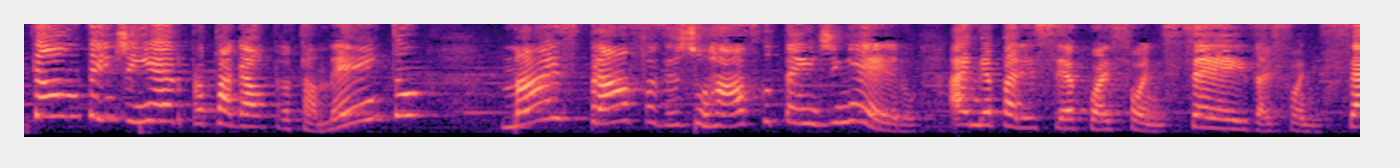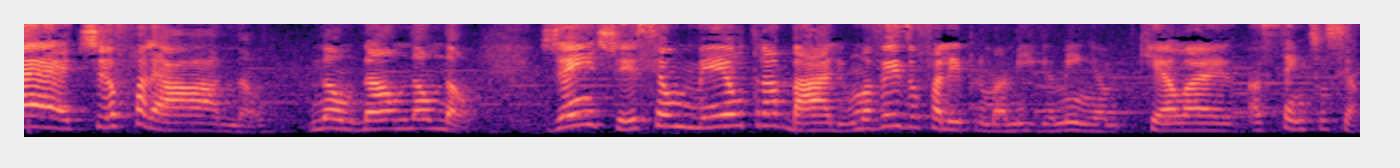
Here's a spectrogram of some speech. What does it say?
então não tem dinheiro para pagar o tratamento, mas para fazer churrasco tem dinheiro. Aí me aparecia com iPhone 6, iPhone 7. Eu falei, ah, não, não, não, não, não. Gente, esse é o meu trabalho. Uma vez eu falei para uma amiga minha que ela é assistente social.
